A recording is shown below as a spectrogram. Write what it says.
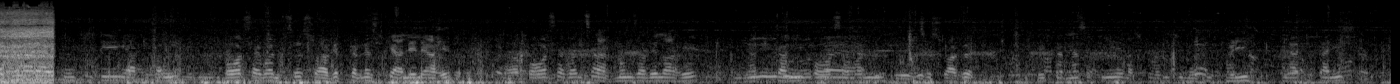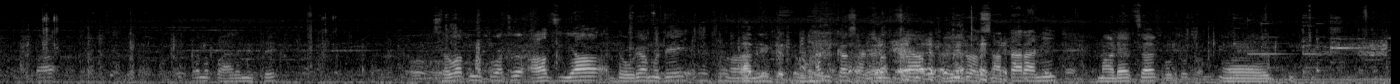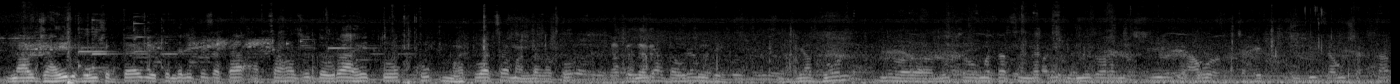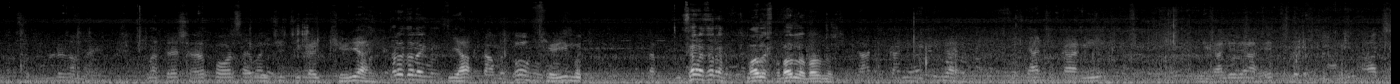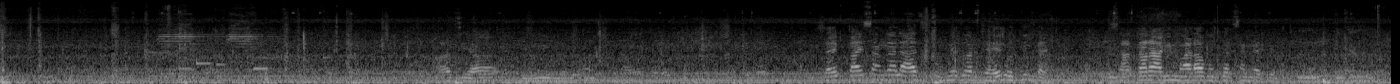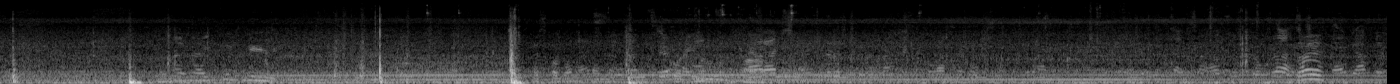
ते या ठिकाणी पवार साहेबांचं स्वागत करण्यासाठी आलेले आहेत. पवार साहेबांचं आगमन झालेलं आहे. या ठिकाणी पवार साहेबांचे स्वागत हे करण्यासाठी राष्ट्रवादीची मोठी फळी या ठिकाणी आता पाहायला मिळते. सर्वात महत्त्वाचं आज या दौऱ्यामध्ये महाविकास आघाडीच्या उमेदवार सातारा आणि माड्याचा नाव जाहीर होऊ शकतं. एकंदरीतच आता आजचा हा जो दौरा आहे तो खूप महत्त्वाचा मानला जातो. आणि या दौऱ्यामध्ये या दोन लोकसभा मतदारसंघातील उमेदवारांची नावं जाहीर केली जाऊ शकतात असं बोललं जात आहे. मात्र शरद पवार साहेबांची जी काही खेळी आहे या खेळीमध्ये बाजूला बाजूला बाजूला. या ठिकाणी मिटिंग आहे. त्या ठिकाणी निघालेले आहेत. आणि आज साहेब काय सांगाल? आज उमेदवार जाहीर होतील काय? सातारा आणि माडा मतदारसंघातील.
